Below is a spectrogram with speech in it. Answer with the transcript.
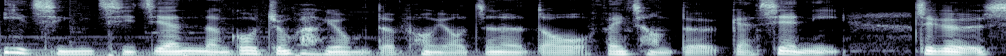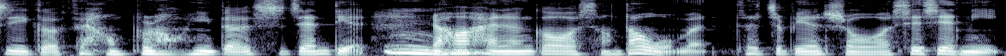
疫情期间能够捐款给我们的朋友，真的都非常的感谢你。这个是一个非常不容易的时间点，嗯，然后还能够想到我们，在这边说谢谢你。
